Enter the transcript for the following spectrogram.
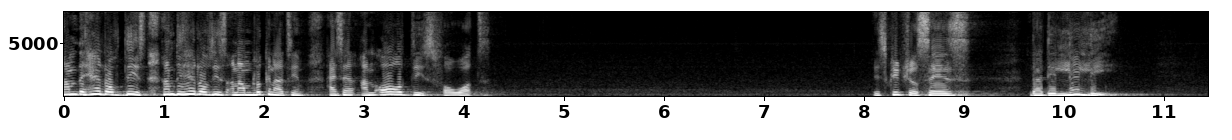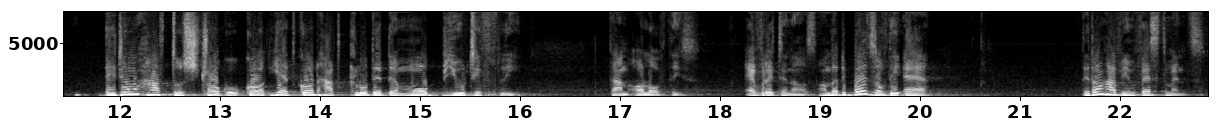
I'm the head of this, I'm the head of this. And I'm looking at him. I said, And all this for what? The scripture says that the lily, they don't have to struggle. God, yet God had clothed them more beautifully than all of this, everything else. Under the birds of the air, they don't have investments.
